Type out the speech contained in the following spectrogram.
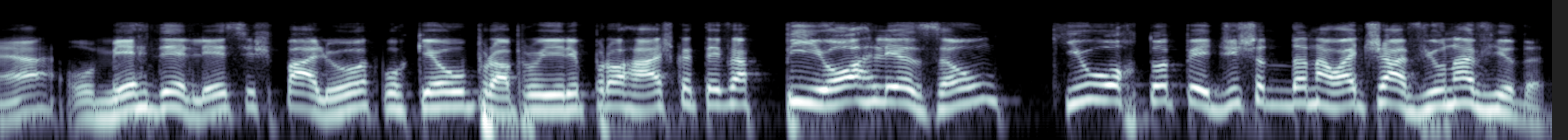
né? O Merdelê se espalhou porque o próprio Iri Prohaska teve a pior lesão que o ortopedista do Dana White já viu na vida.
